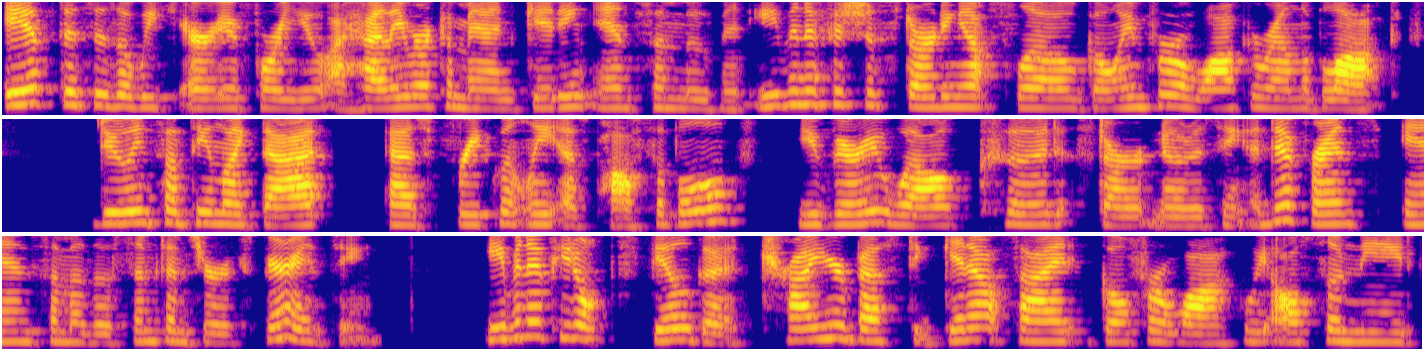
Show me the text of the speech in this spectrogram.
if this is a weak area for you, I highly recommend getting in some movement, even if it's just starting out slow, going for a walk around the block. Doing something like that as frequently as possible, you very well could start noticing a difference in some of those symptoms you're experiencing. Even if you don't feel good, try your best to get outside, go for a walk. We also need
